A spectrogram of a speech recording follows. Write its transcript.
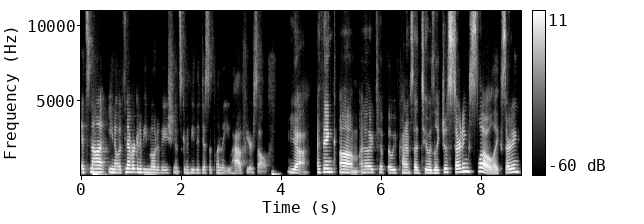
it's not you know it's never going to be motivation it's going to be the discipline that you have for yourself Yeah. I think um another tip that we've kind of said too is like just starting slow, like starting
